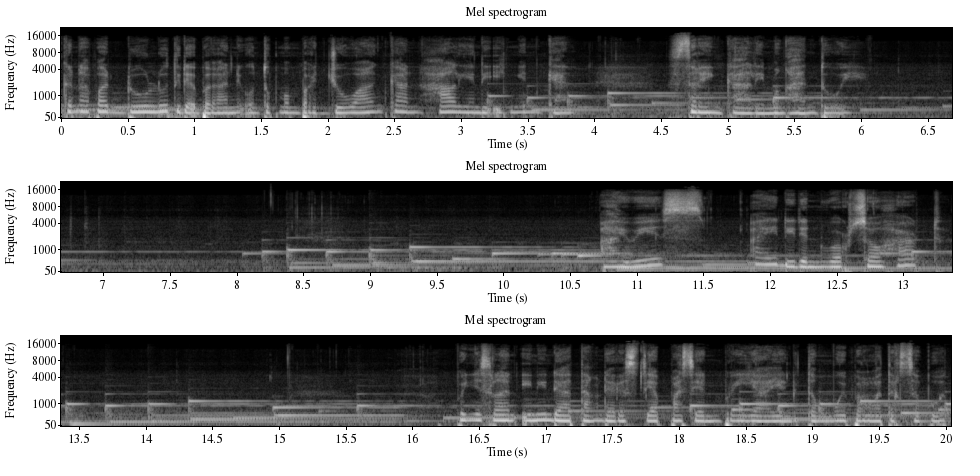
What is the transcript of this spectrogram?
kenapa dulu tidak berani untuk memperjuangkan hal yang diinginkan sering kali menghantui. I wish I didn't work so hard. Penyesalan ini datang dari setiap pasien pria yang ditemui perawat tersebut.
